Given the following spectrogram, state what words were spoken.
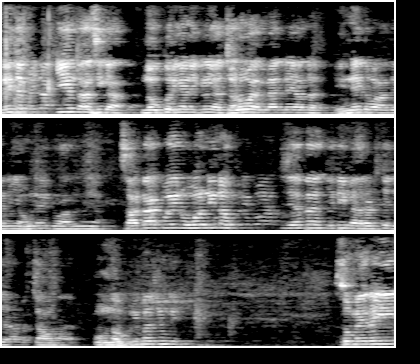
ਨਹੀਂ ਤਾਂ ਪਹਿਲਾਂ ਕੀ ਹੁੰਦਾ ਸੀਗਾ? ਨੌਕਰੀਆਂ ਨਿਕਲੀਆਂ ਚਲੋ ਐਮਐਲਏ ਵੱਲ ਇਹਨੇ ਦਵਾ ਦੇਣੀਆਂ ਉਹਨੇ ਦਵਾ ਦੇਣੀਆਂ ਸਾਡਾ ਕੋਈ ਰੋਲ ਨਹੀਂ ਨੌਕਰੀ ਦਵਾਉਣ ਜੇ ਤਾਂ ਜਿਹਦੀ ਮੈਰਿਟ 'ਚ ਜਿਹੜਾ ਬੱਚਾ ਆਉਂਦਾ ਹੈ, ਉਹਨੂੰ ਨੌਕਰੀ ਮਿਲ ਜੂਗੀ। ਸੋ ਮੇਰੀ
